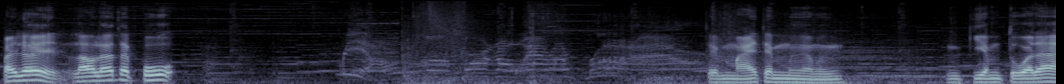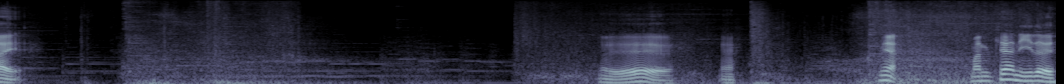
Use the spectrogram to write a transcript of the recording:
ไปเลย เราแล้วแต่ปุ๊เต็มไม้เต็มมือมึง มึงเกียมตัวได้ เออนะเนี่ย มันแค่นี้เลย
